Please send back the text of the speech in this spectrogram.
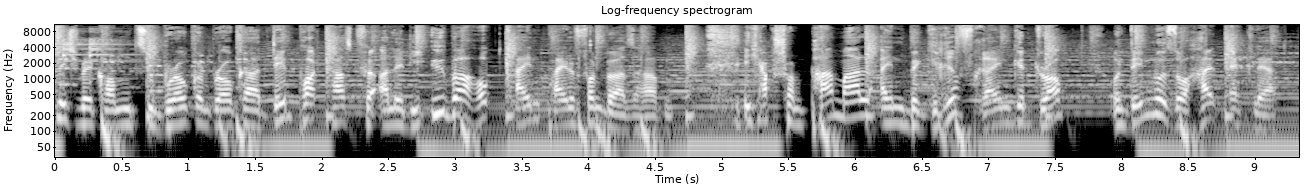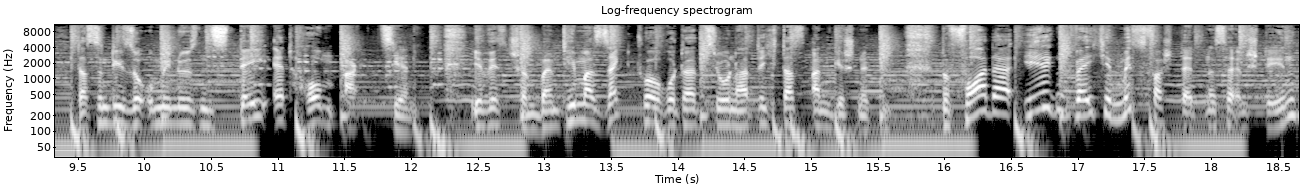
Herzlich willkommen zu Broke Broker, dem Podcast für alle, die überhaupt keinen Peil von Börse haben. Ich habe schon ein paar Mal einen Begriff reingedroppt und den nur so halb erklärt. Das sind diese ominösen Stay-at-Home-Aktien. Ihr wisst schon, beim Thema Sektorrotation hatte ich das angeschnitten. Bevor da irgendwelche Missverständnisse entstehen,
